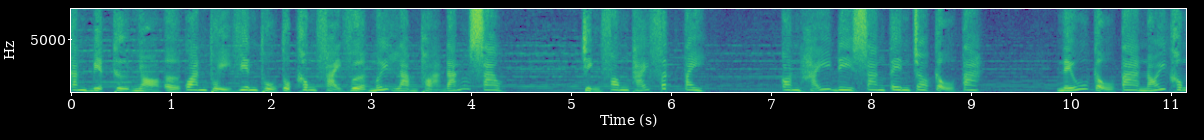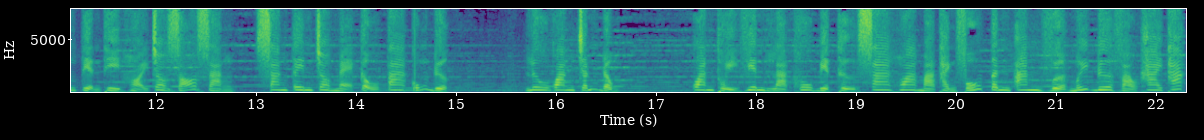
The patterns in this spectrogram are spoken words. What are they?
Căn biệt thự nhỏ ở quan thủy viên thủ tục không phải vừa mới làm thỏa đáng sao. Trình Phong Thái phất tay. Con hãy đi sang tên cho cậu ta. Nếu cậu ta nói không tiện thì hỏi cho rõ ràng, sang tên cho mẹ cậu ta cũng được. Lưu Quang chấn động. Quan Thủy Viên là khu biệt thự xa hoa mà thành phố Tân An vừa mới đưa vào khai thác.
